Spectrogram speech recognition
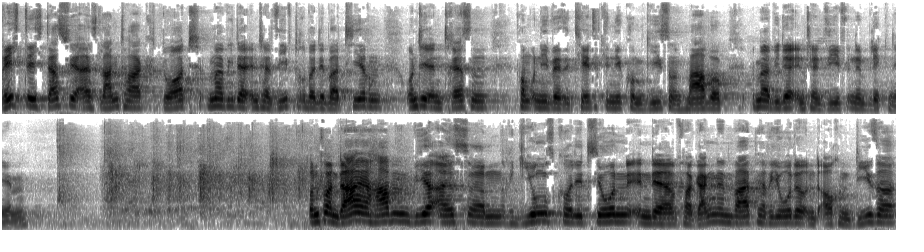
richtig, dass wir als Landtag dort immer wieder intensiv darüber debattieren und die Interessen vom Universitätsklinikum Gießen und Marburg immer wieder intensiv in den Blick nehmen. Von daher haben wir als ähm, Regierungskoalition in der vergangenen Wahlperiode und auch in dieser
